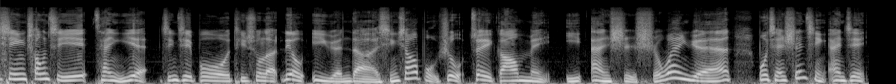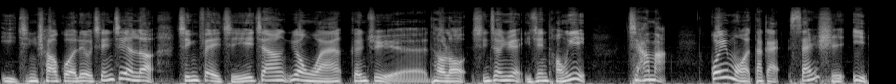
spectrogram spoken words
情冲击餐饮业，经济部提出了六亿元的行销补助，最高每一案是十万元。目前申请案件已经超过六千件了，经费即将用完。根据透露，行政院已经同意加码，规模大概三十亿，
